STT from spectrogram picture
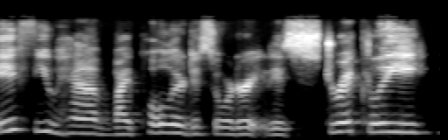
if you have bipolar disorder, it is strictly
